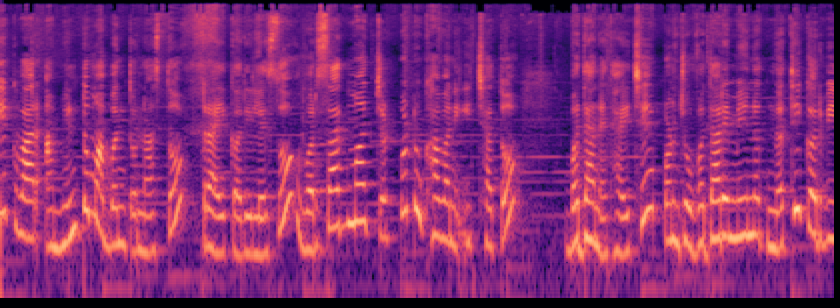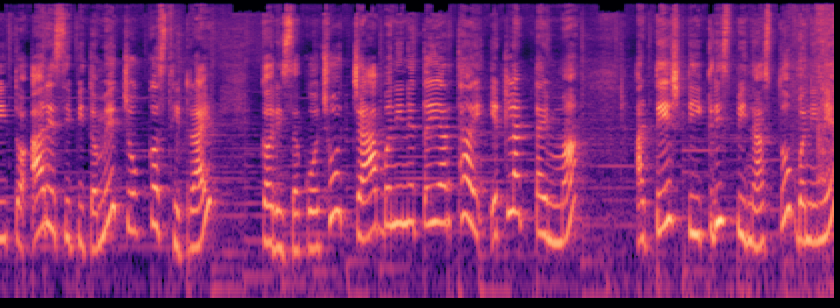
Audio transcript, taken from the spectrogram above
એકવાર આ મિનિટોમાં બનતો નાસ્તો ટ્રાય કરી લેશો. વરસાદમાં ચટપટું ખાવાની ઈચ્છા તો બધાને થાય છે. પણ જો વધારે મહેનત નથી કરવી, તો આ રેસીપી તમે ચોક્કસથી ટ્રાય કરી શકો છો. ચા બનીને તૈયાર થાય એટલા જ ટાઈમમાં આ ટેસ્ટી ક્રિસ્પી નાસ્તો બનીને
